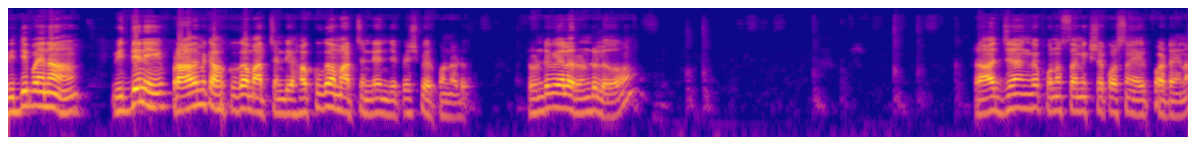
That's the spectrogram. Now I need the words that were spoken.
విద్య పైన విద్యని ప్రాథమిక హక్కుగా మార్చండి హక్కుగా మార్చండి అని చెప్పేసి పేర్కొన్నాడు. రెండు వేల రెండులో రాజ్యాంగ పునఃసమీక్ష కోసం ఏర్పాటైన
